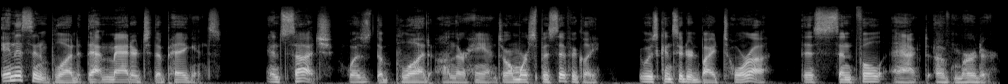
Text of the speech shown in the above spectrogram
innocent blood that mattered to the pagans, and such was the blood on their hands, or more specifically, it was considered by Torah this sinful act of murder.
